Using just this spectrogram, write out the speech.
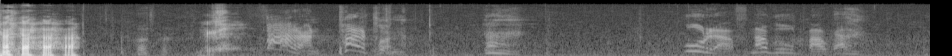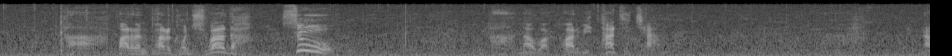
Hahaha. Swada. Su. Ah, nawa kwarvi taticham. Na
